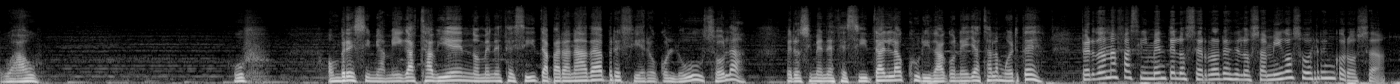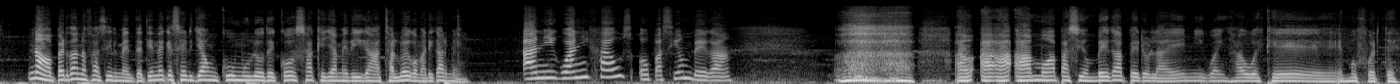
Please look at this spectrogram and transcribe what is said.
Wow. Uf. Hombre, si mi amiga está bien, no me necesita para nada, prefiero con luz, sola. Pero si me necesita en la oscuridad con ella hasta la muerte. ¿Perdona fácilmente los errores de los amigos o es rencorosa? No, perdono fácilmente. Tiene que ser ya un cúmulo de cosas que ya me diga hasta luego, Mari Carmen. ¿Annie Winehouse o Pasión Vega? Ah, a- a- amo a Pasión Vega, pero la Amy Winehouse es que es muy fuerte.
